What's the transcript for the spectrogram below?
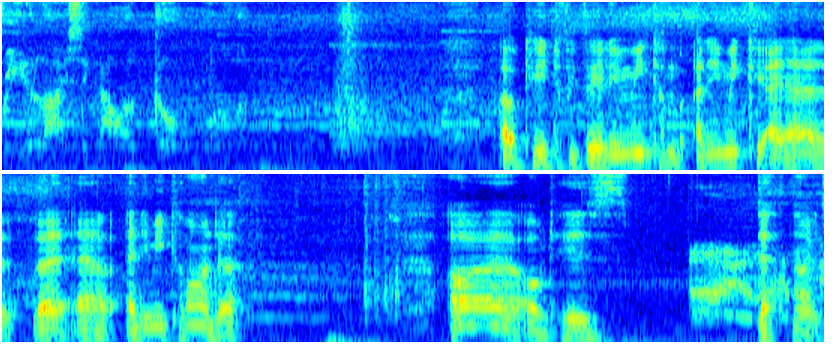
realizing our goal. Okay, defeat the enemy com- enemy c- uh, uh, uh, enemy commander. Uh, on his Death Knight.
